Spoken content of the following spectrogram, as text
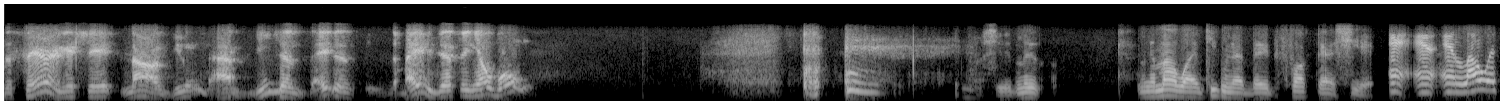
the surrogate shit, no, you, I, you just, they just the baby just in your womb. Shit, me, me and my wife keeping that baby. Fuck that shit. And, and and lowest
